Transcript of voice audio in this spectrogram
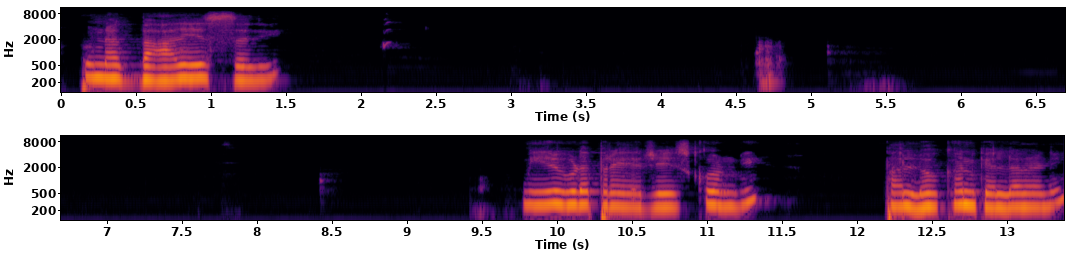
అప్పుడు నాకు బాధ వేస్తుంది మీరు కూడా ప్రేయర్ చేసుకోండి. పరలోకానికి వెళ్ళాలని.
